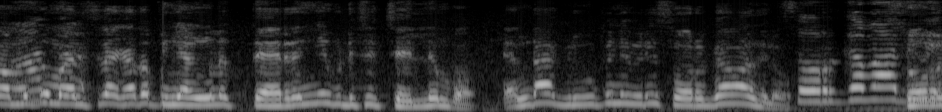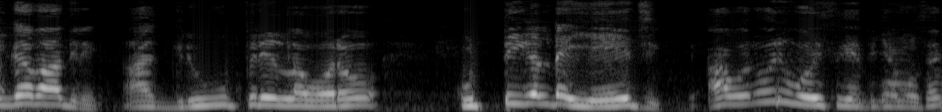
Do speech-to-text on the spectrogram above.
നമുക്ക് മനസ്സിലാക്കാതെ അപ്പൊ ഞങ്ങൾ തെരഞ്ഞു പിടിച്ച് ചെല്ലുമ്പോ എന്താ ഗ്രൂപ്പിന് ഒരു സ്വർഗവാതിലോ സ്വർഗവാതിൽ ആ ഗ്രൂപ്പിലുള്ള ഓരോ കുട്ടികളുടെ ഏജ് ആ ഒരു- വോയിസ് കേൾപ്പിക്കാം മൂസേ.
